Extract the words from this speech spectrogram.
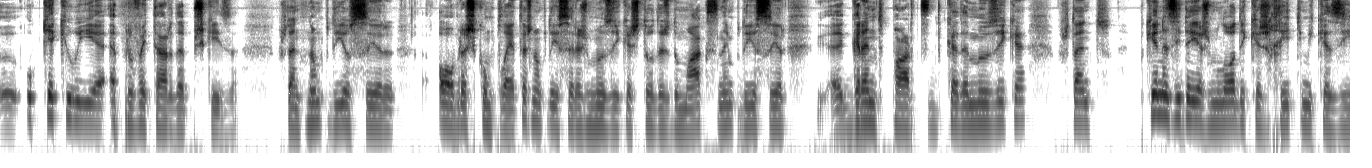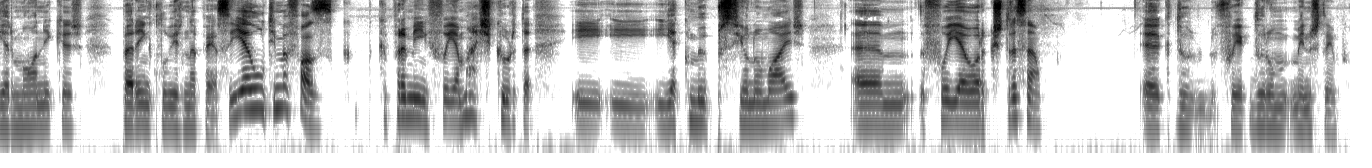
uh, o que é que eu ia aproveitar da pesquisa. Portanto, não podiam ser obras completas, não podia ser as músicas todas do Max, nem podia ser a grande parte de cada música. Portanto, pequenas ideias melódicas, rítmicas e harmónicas para incluir na peça. E a última fase, que, que para mim foi a mais curta e, e, e a que me pressionou mais, um, foi a orquestração. Eh, que foi a que durou menos tempo.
